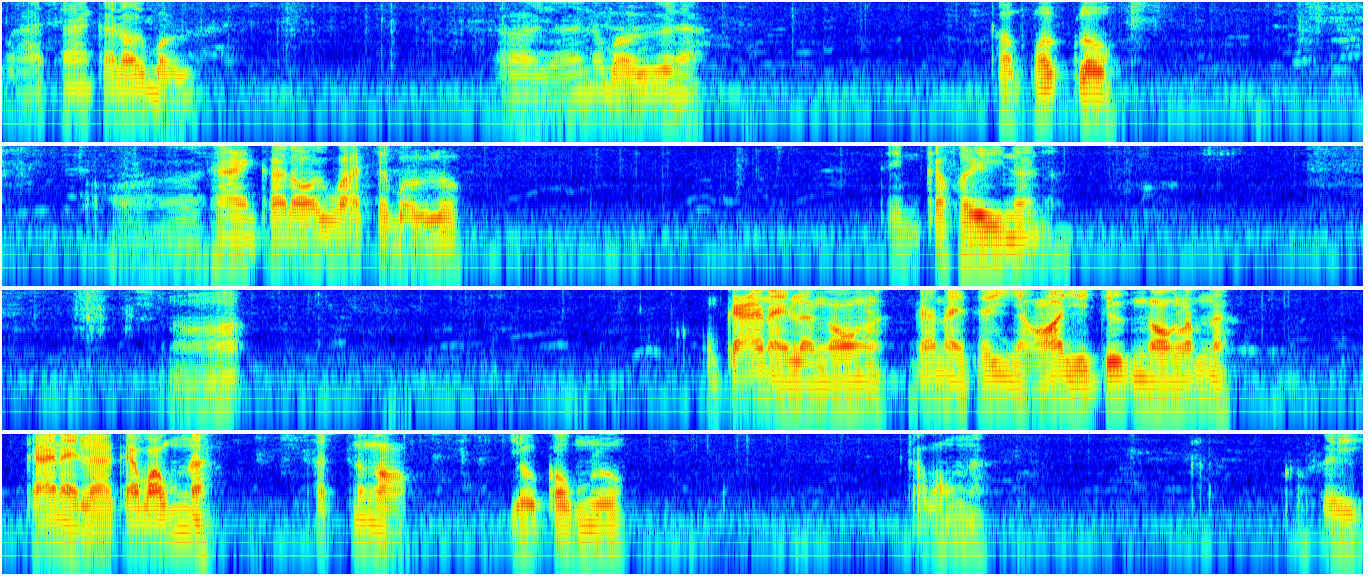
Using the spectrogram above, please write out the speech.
Quá sáng cá đói bự. Rồi nó bự rồi nè. Thơm phức luôn. Rồi, hai cá đói quá trời bự luôn. Thêm cá phi nữa. Đó con cá này là ngon nè, cá này thấy nhỏ vậy chứ ngon lắm nè. Cá này là cá bóng nè, thịt nó ngọt, vô cùng luôn. Cá bóng nè, cà phi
